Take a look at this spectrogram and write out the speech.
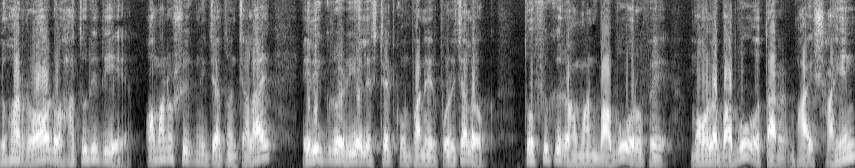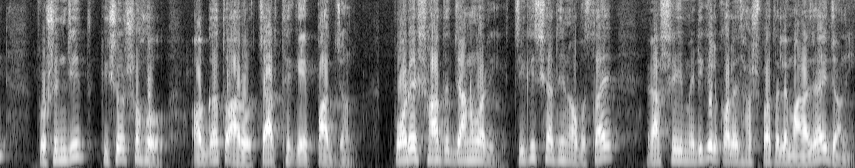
লোহার রড ও হাতুড়ি দিয়ে অমানসিক নির্যাতন চালায় এলিগ্রো রিয়েল এস্টেট কোম্পানির পরিচালক তৌফিকুর রহমান বাবু ওরফে মওলা বাবু ও তার ভাই শাহিন, প্রসেনজিৎ, কিশোর সহ অজ্ঞাত আরও চার থেকে পাঁচজন পরে সাত জানুয়ারি চিকিৎসাধীন অবস্থায় রাজশাহী মেডিকেল কলেজ হাসপাতালে মারা যায় জনি।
